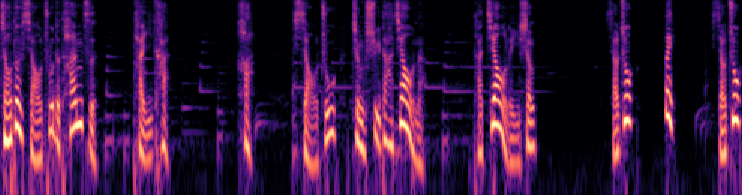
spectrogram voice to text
找到小猪的摊子，他一看，哈，小猪正睡大觉呢。他叫了一声：“小猪。”小猪，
